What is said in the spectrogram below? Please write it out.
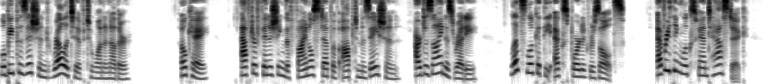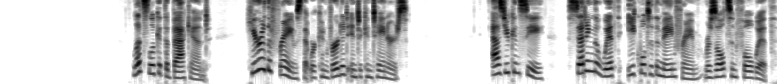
will be positioned relative to one another. OK, after finishing the final step of optimization, our design is ready. Let's look at the exported results. Everything looks fantastic. Let's look at the backend. Here are the frames that were converted into containers. As you can see, setting the width equal to the mainframe results in full width.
